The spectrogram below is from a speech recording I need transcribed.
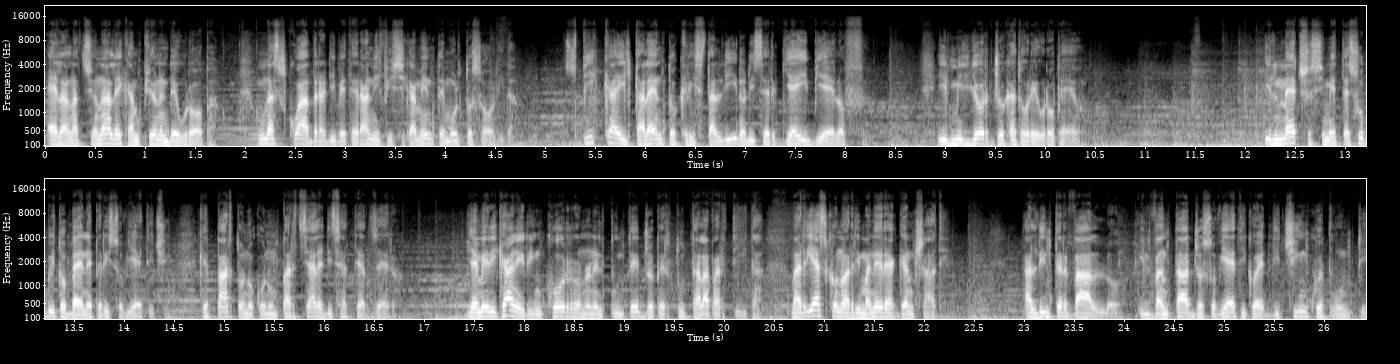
è la nazionale campione d'Europa, una squadra di veterani fisicamente molto solida. Spicca il talento cristallino di Sergei Bielov, il miglior giocatore europeo. Il match si mette subito bene per i sovietici, che partono con un parziale di 7 a 0. Gli americani rincorrono nel punteggio per tutta la partita, ma riescono a rimanere agganciati. All'intervallo il vantaggio sovietico è di 5 punti,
